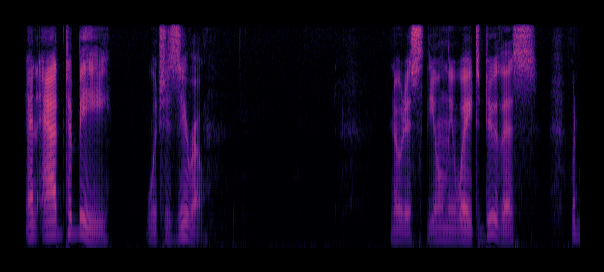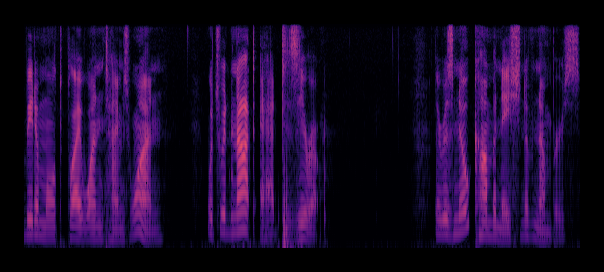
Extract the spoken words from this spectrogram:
and add to b, which is 0. Notice the only way to do this would be to multiply 1 times 1, which would not add to 0. There is no combination of numbers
